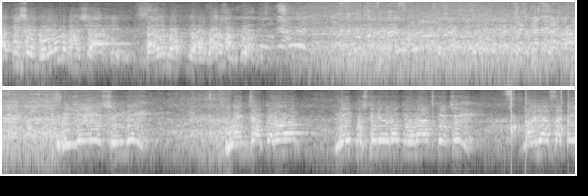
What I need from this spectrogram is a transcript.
अतिशय गोड भाषा आहे. साहेब आपला आभार मानतो विजय शिंदे यांच्याकडून मी कुस्तीनिवडक युवराज केचे. माझ्यासाठी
